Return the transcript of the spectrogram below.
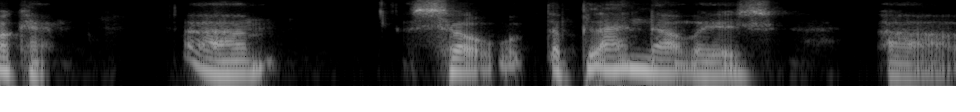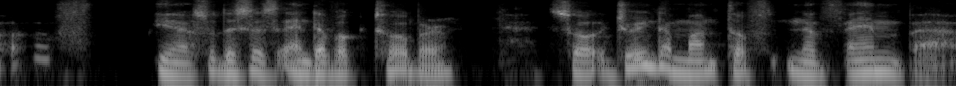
Okay. Um, so the plan now is uh, you know, so this is end of October. So during the month of November,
